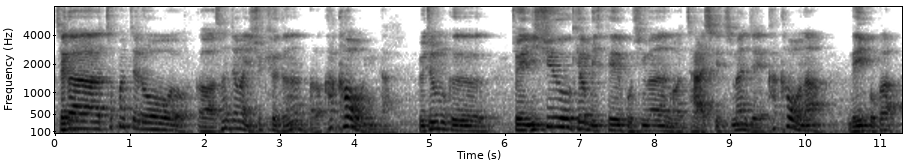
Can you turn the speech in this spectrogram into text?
제가 첫 번째로 어, 선정한 이슈 키워드는 바로 카카오입니다. 요즘 그 저희 이슈 기업 리스트에 보시면 뭐 잘 아시겠지만 이제 카카오나 네이버가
